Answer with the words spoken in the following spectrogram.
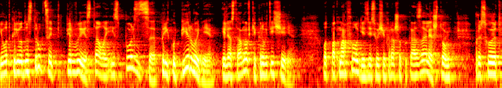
и вот криодеструкция впервые стала использоваться при купировании или остановке кровотечения. Вот патморфологи здесь очень хорошо показали, что происходит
